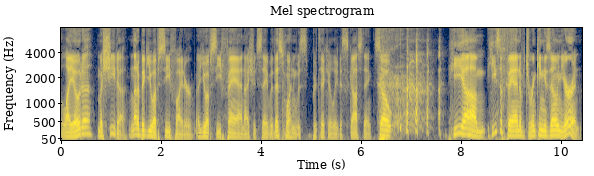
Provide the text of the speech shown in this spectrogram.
Lyoto Machida. I'm not a big UFC fighter, a UFC fan, I should say, but this one was particularly disgusting. So he um he's a fan of drinking his own urine.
